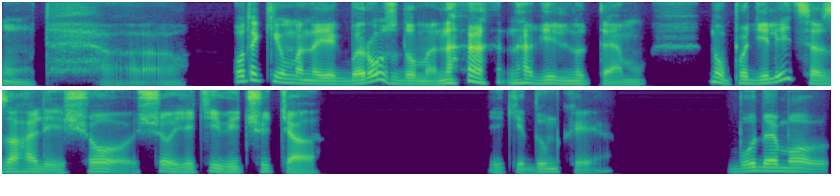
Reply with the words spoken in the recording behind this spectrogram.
От. Отакі у мене якби роздуми на, на вільну тему. Ну, поділіться взагалі, що, що, які відчуття, які думки. Будемо,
